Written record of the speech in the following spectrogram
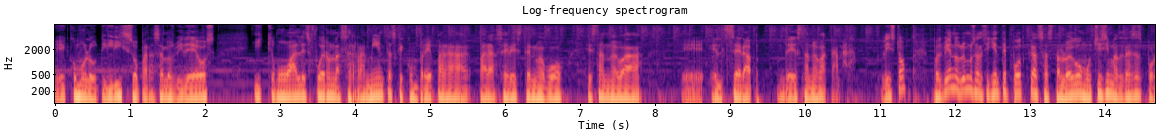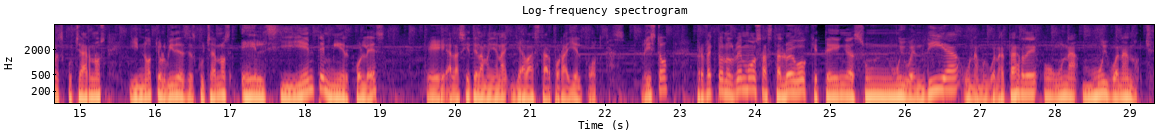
eh, cómo lo utilizo para hacer los videos y cuáles fueron las herramientas que compré para, para hacer este nuevo, esta nueva, eh, el setup de esta nueva cámara. ¿Listo? Pues bien, nos vemos al siguiente podcast. Hasta luego. Muchísimas gracias por escucharnos. Y no te olvides de escucharnos el siguiente miércoles eh, a las 7 de la mañana. Ya va a estar por ahí el podcast. ¿Listo? Perfecto, nos vemos. Hasta luego. Que tengas un muy buen día, una muy buena tarde o una muy buena noche.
